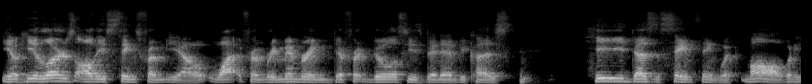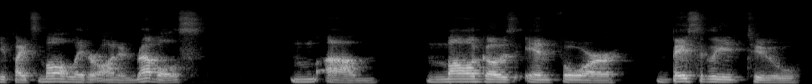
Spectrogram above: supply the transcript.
you know he learns all these things from you know what from remembering different duels he's been in because he does the same thing with Maul when he fights Maul later on in Rebels. Um, Maul goes in for basically to.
